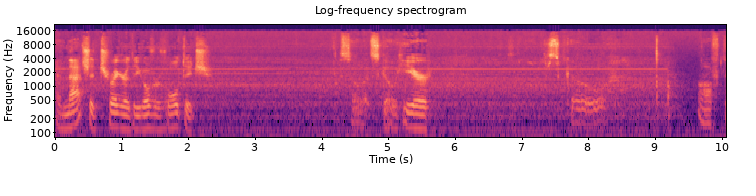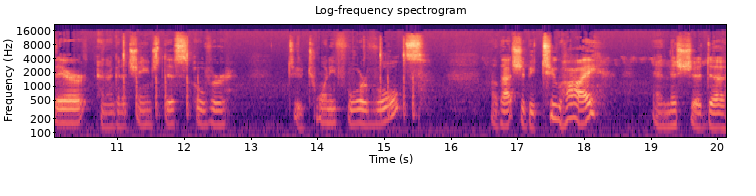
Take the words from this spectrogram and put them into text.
and that should trigger the over voltage. So let's go here. Just go off there, and I'm going to change this over to 24 volts. Now that should be too high, and this should uh,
